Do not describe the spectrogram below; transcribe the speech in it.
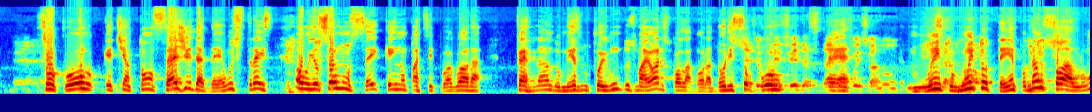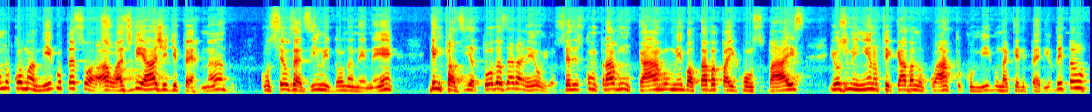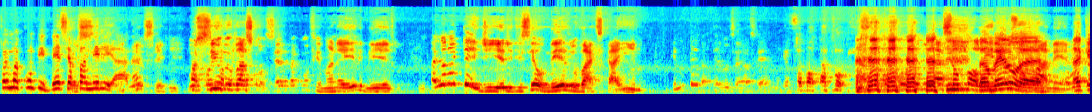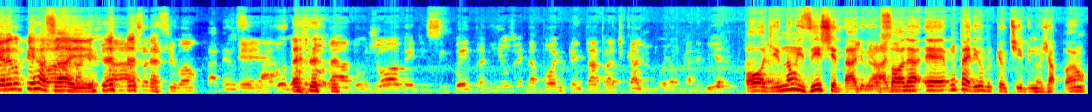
Socorro, porque tinha Tom, Sérgio e Dedé, os três. Ou oh, Wilson, eu não sei quem não participou. Agora, Fernando mesmo foi um dos maiores colaboradores. Socorro. O prefeito da cidade é, foi seu aluno. Muito, muito tempo. Muito não tempo. só aluno, como amigo pessoal. pessoal. As viagens de Fernando, com seu Zezinho e Dona Neném, quem fazia todas era eu. Se eles compravam um carro, me botava para ir com os pais e os meninos ficavam no quarto comigo naquele período. Então, foi uma convivência eu familiar, sei, né? Eu sei. Uma o Silvio coisa... Vasconcelos está confirmando, é ele mesmo. Mas eu não entendi. Ele disse, o mesmo Vascaíno. E não tem você Eu sou Botafogo. Também não é. Está querendo pirraçar aí. Tá pirraça, né, Silvão? É, o nome dourado, um jovem de 50 anos ainda pode tentar praticar judô na academia? Pode, não existe idade, idade. Wilson. Olha, é, um período que eu tive no Japão,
